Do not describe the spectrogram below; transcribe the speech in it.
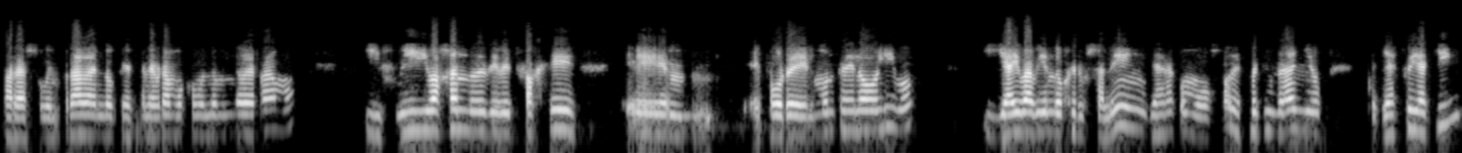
para su entrada en lo que celebramos como el Domingo de Ramos. Y fui bajando desde Betfagé eh, eh, por el Monte de los Olivos y ya iba viendo Jerusalén, ya era como, después de un año, pues ya estoy aquí,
